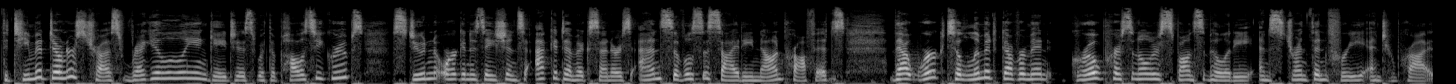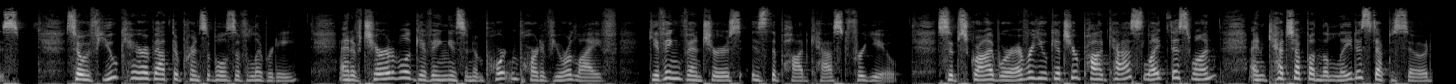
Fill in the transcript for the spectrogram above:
The team at Donors Trust regularly engages with the policy groups, student organizations, academic centers, and civil society nonprofits that work to limit government, grow personal responsibility, and strengthen free enterprise. So, if you care about the principles of liberty, and if charitable giving is an important part of your life, Giving Ventures is the podcast for you. Subscribe wherever you get your podcasts, like this one, and catch up on the latest episode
